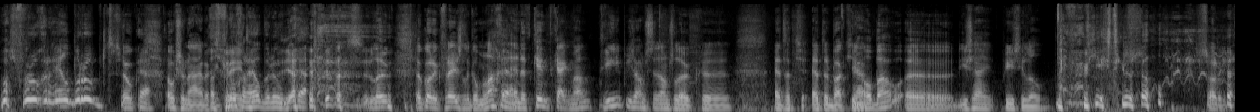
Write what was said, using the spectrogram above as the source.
was vroeger heel beroemd. Ook, ja. ook zo'n aardige Was vroeger heel beroemd, ja. dat was leuk. Daar kon ik vreselijk om lachen. En het kind, kijk man, typisch Amsterdams leuk... Uh, etterbakje in opbouw. Uh, die zei, wie is die lul? wie is die lul? Sorry.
